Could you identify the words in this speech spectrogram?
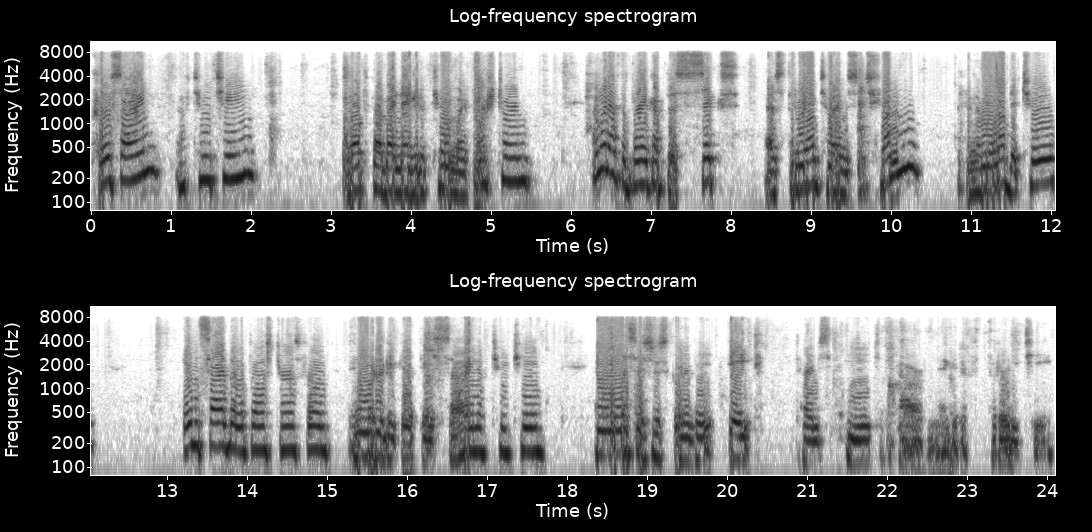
cosine of 2t multiplied by negative 2 in my first term. I'm going to have to break up this 6 as 3 times 2. And I'm going to leave the 2 inside the Laplace transform in order to get the sine of 2t. And then this is just going to be 8 times e to the power of negative 3t.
